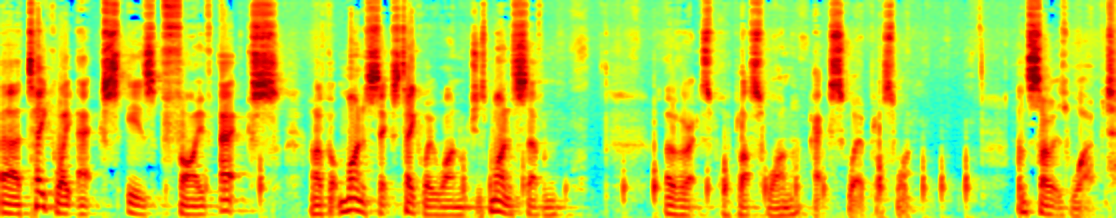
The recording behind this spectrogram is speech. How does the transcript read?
uh, take away x is 5x, and I've got minus 6, take away 1, which is minus 7 over x plus 1, x squared plus 1. And so it's worked.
